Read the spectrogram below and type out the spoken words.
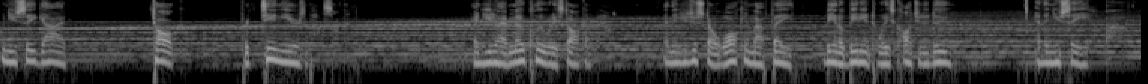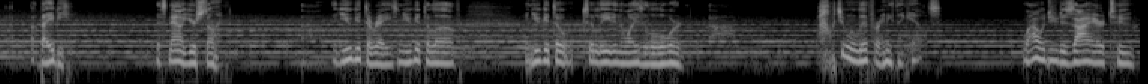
when you see God talk for 10 years about something and you have no clue what he's talking about. And then you just start walking by faith, being obedient to what he's called you to do. And then you see uh, a baby that's now your son uh, that you get to raise and you get to love and you get to, to lead in the ways of the Lord. Uh, how would you want to live for anything else? Why would you desire to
